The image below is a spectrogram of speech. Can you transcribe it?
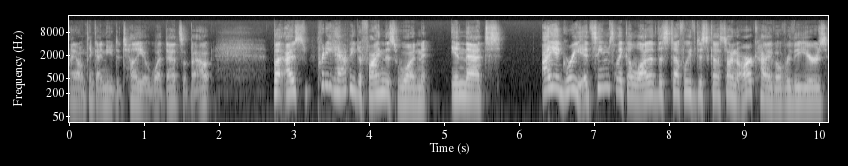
I don't think I need to tell you what that's about. But I was pretty happy to find this one in that I agree. It seems like a lot of the stuff we've discussed on Archive over the years,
